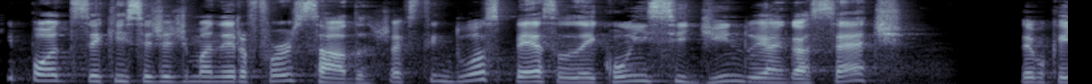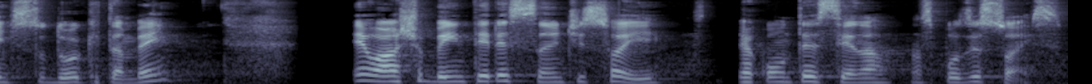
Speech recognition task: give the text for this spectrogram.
que pode ser que seja de maneira forçada, já que você tem duas peças aí coincidindo em H7, tema que a gente estudou aqui também. Eu acho bem interessante isso aí de acontecer na, nas posições.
